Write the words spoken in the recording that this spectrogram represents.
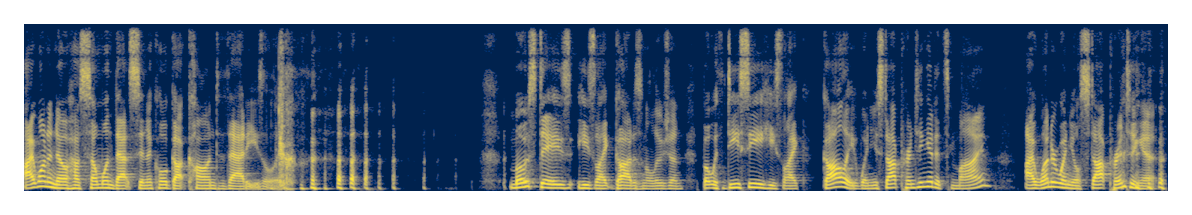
I want to know how someone that cynical got conned that easily. Most days, he's like, God is an illusion. But with DC, he's like, golly, when you stop printing it, it's mine. I wonder when you'll stop printing it.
